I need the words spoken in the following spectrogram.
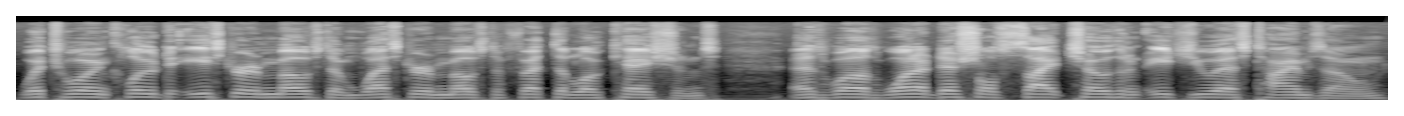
which will include the easternmost and westernmost affected locations, as well as one additional site chosen in each U.S. time zone.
